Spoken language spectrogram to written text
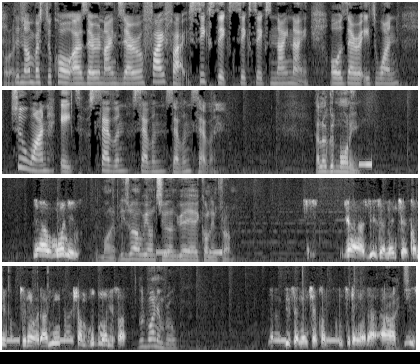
Correct. The numbers to call are 09055666699 or 081 2187777. Hello, good morning. Yeah, morning. Good morning. Please, where are we on to and where are you calling from? Yeah, this is Elenche calling from Tudor. I mean, Asham, good morning, sir. Good morning, bro. Yeah, this is Elenche calling from Tudor. Uh, Right. Please,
